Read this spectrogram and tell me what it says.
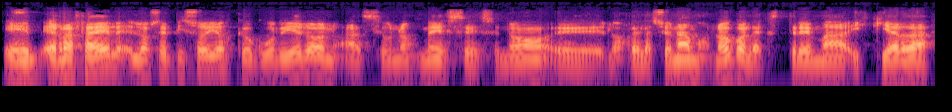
Eh, eh, Rafael, los episodios que ocurrieron hace unos meses, ¿no? Eh, los relacionamos, ¿no? Con la extrema izquierda,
